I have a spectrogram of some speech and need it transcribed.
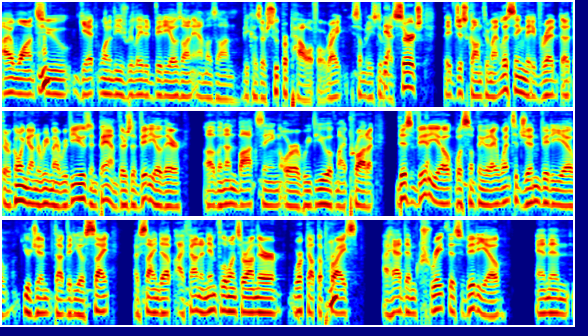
I want mm-hmm. to get one of these related videos on Amazon because they're super powerful, right? Somebody's doing yeah. a search, they've just gone through my listing, they've read, uh, they're going down to read my reviews, and bam, there's a video there of an unboxing or a review of my product. This video yeah. was something that I went to Gen Video, your Gen.video site. I signed up. I found an influencer on there, worked out the mm-hmm. price. I had them create this video and then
